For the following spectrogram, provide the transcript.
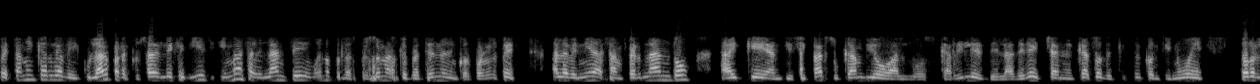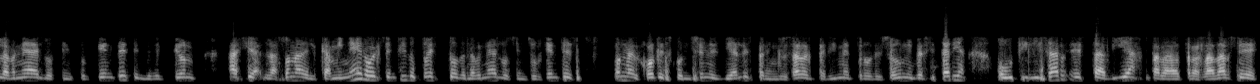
pues también carga vehicular para cruzar el eje 10 y más adelante, bueno, pues las personas que pretenden incorporarse a la avenida San Fernando, hay que anticipar su cambio a los carriles de la derecha. En el caso de que continúe sobre la avenida de los insurgentes en dirección hacia la zona del caminero, el sentido opuesto de la avenida de los insurgentes con mejores condiciones viales para ingresar al perímetro de ciudad universitaria o utilizar esta vía para trasladarse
